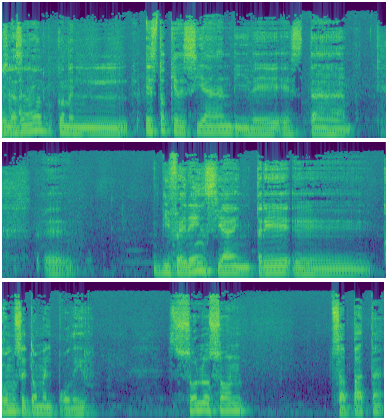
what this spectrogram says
relacionado con el esto que decía Andy de esta eh, diferencia entre eh, cómo se toma el poder solo son Zapata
